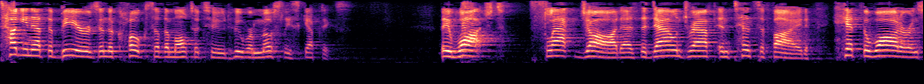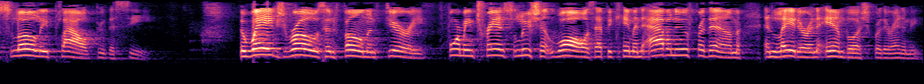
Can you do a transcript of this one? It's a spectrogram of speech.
tugging at the beards and the cloaks of the multitude, who were mostly skeptics. They watched, slack jawed, as the downdraft intensified, hit the water, and slowly plowed through the sea. The waves rose in foam and fury forming translucent walls that became an avenue for them and later an ambush for their enemies.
